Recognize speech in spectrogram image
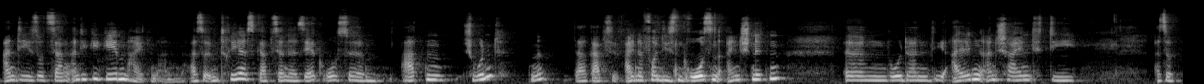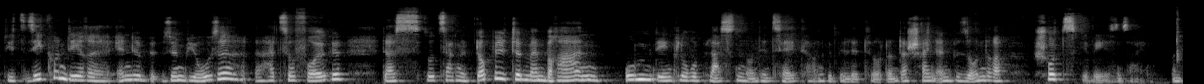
an die sozusagen an die Gegebenheiten an. Also im Trias gab es ja eine sehr große Artenschwund. Ne? Da gab es eine von diesen großen Einschnitten, ähm, wo dann die Algen anscheinend die also die sekundäre Endosymbiose hat zur Folge, dass sozusagen eine doppelte Membran um den Chloroplasten und den Zellkern gebildet wird. Und das scheint ein besonderer Schutz gewesen sein. Und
